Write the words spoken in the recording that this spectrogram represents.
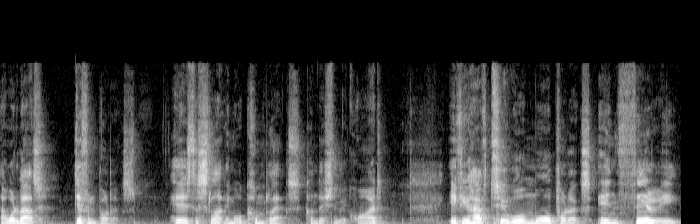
Now, what about different products. Here's the slightly more complex condition required. If you have two or more products, in theory,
